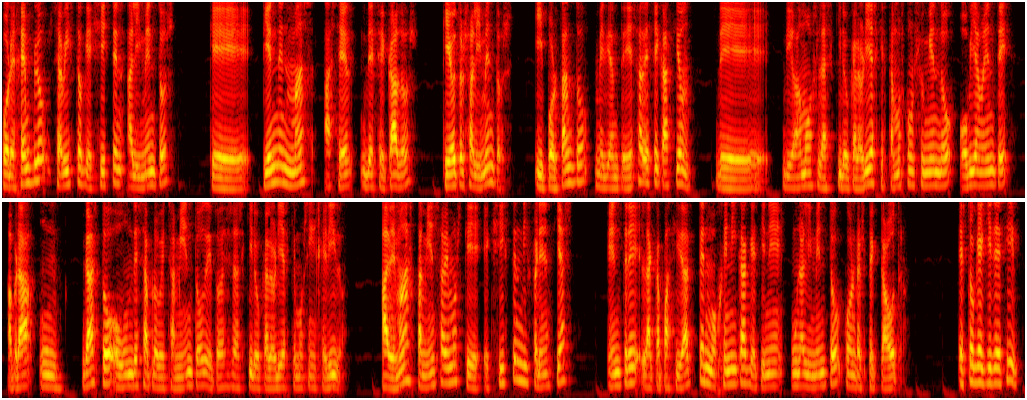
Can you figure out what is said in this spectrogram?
Por ejemplo, se ha visto que existen alimentos que tienden más a ser defecados que otros alimentos y por tanto, mediante esa defecación de, digamos, las kilocalorías que estamos consumiendo, obviamente habrá un gasto o un desaprovechamiento de todas esas kilocalorías que hemos ingerido. Además, también sabemos que existen diferencias entre la capacidad termogénica que tiene un alimento con respecto a otro. ¿Esto qué quiere decir?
